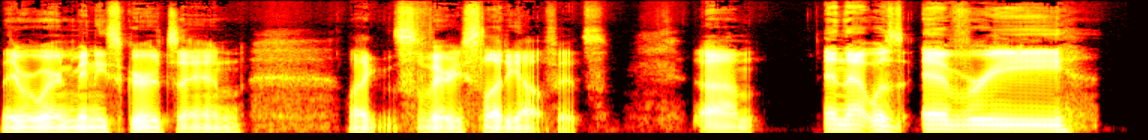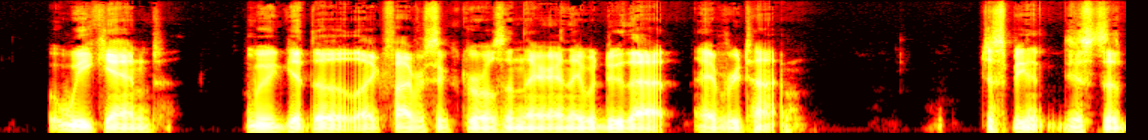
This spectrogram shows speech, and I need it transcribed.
they were wearing mini skirts and like very slutty outfits um and that was every weekend we'd get the like five or six girls in there and they would do that every time just be just to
